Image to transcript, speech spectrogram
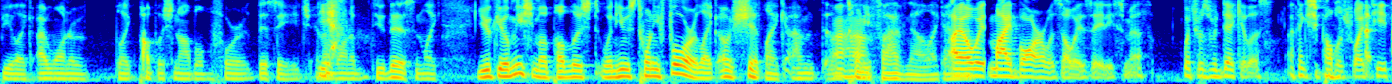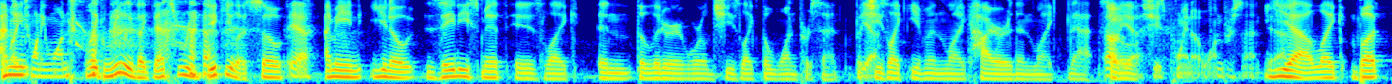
be like, I want to like publish a novel before this age, and Yeah. I want to do this, and like Yukio Mishima published when he was 24. Like, oh shit, like I'm, I'm Uh-huh. 25 now. Like I haven't- always my bar was always Zadie Smith, which was ridiculous. I think she published White Teeth I at mean, like 21. like really, like that's ridiculous. So Yeah. I mean, you know, Zadie Smith is like in the literary world, she's like the one percent, but Yeah. she's like even like higher than like that. So oh yeah, she's 0.01 percent. Yeah. like, but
